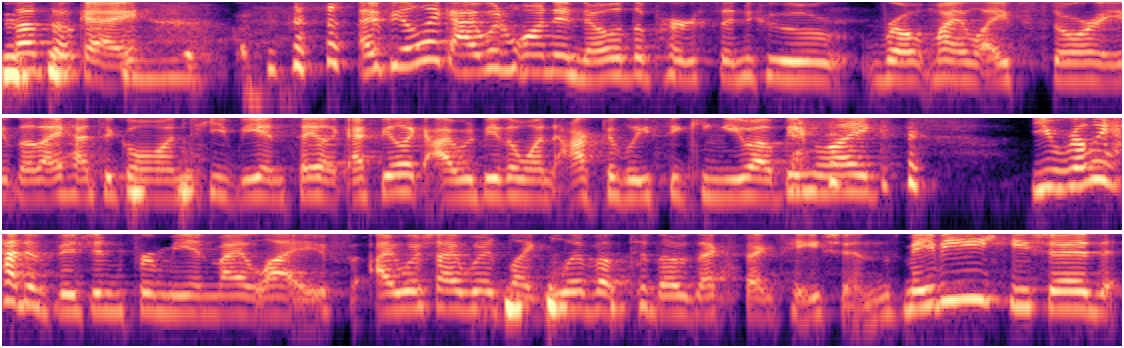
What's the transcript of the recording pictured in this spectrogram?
That's okay. I feel like I would want to know the person who wrote my life story that I had to go on TV and say, like, I feel like I would be the one actively seeking you out, being like, you really had a vision for me in my life. I wish I would like live up to those expectations. Maybe he should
